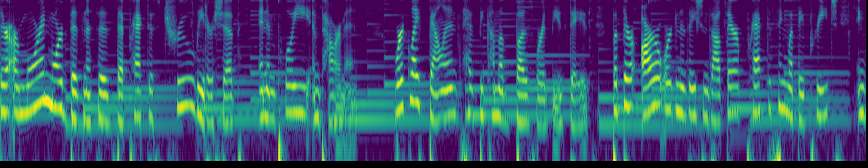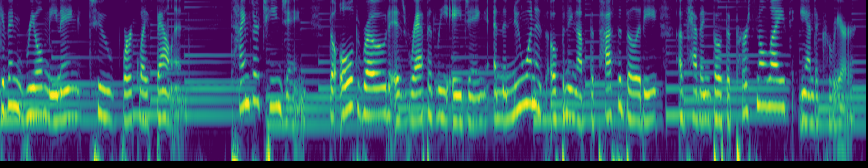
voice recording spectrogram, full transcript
there are more and more businesses that practice true leadership and employee empowerment. Work life balance has become a buzzword these days, but there are organizations out there practicing what they preach and giving real meaning to work life balance. Times are changing. The old road is rapidly aging, and the new one is opening up the possibility of having both a personal life and a career.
